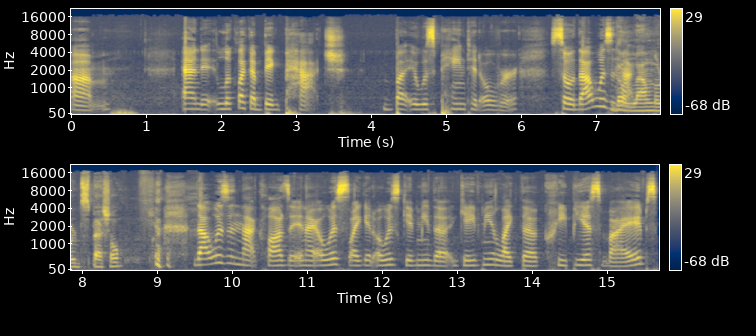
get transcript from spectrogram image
um, and it looked like a big patch, but it was painted over. So that was in The that landlord special. that was in that closet, and I always like it. Always give me the gave me like the creepiest vibes.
